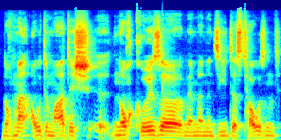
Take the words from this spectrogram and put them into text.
nochmal automatisch äh, noch größer, wenn man dann sieht, dass 1000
